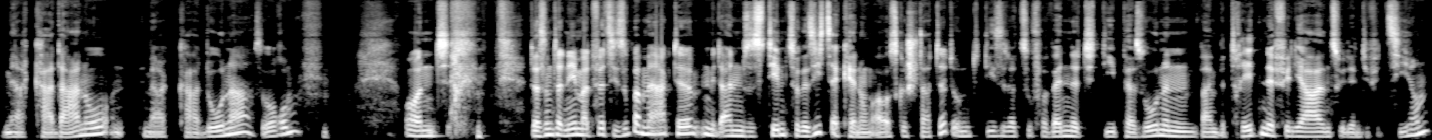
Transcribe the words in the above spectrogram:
Mercadano Mercadona, so rum. Und das Unternehmen hat 40 Supermärkte mit einem System zur Gesichtserkennung ausgestattet und diese dazu verwendet, die Personen beim Betreten der Filialen zu identifizieren.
